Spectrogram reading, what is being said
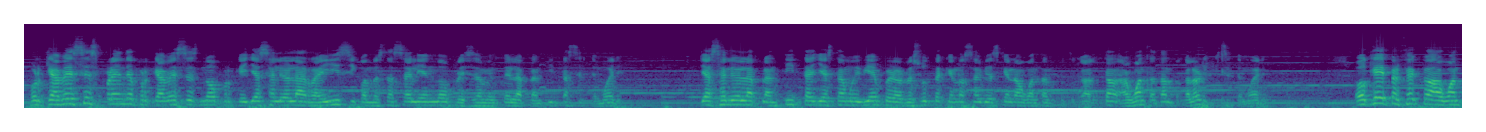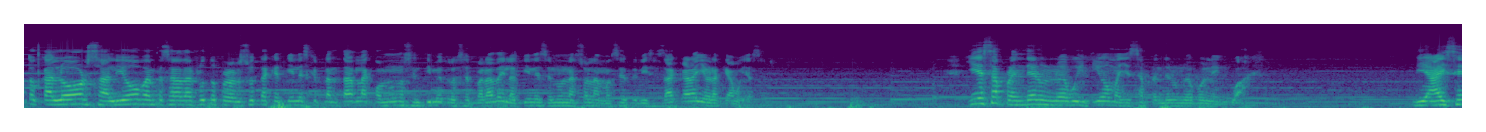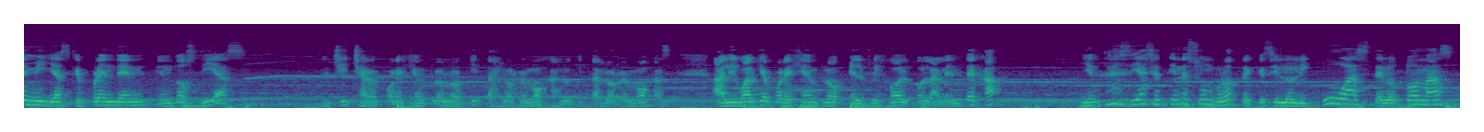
Porque a veces prende, porque a veces no, porque ya salió la raíz y cuando está saliendo precisamente la plantita se te muere. Ya salió la plantita, ya está muy bien, pero resulta que no sabías que no aguanta tanto, aguanta tanto calor y se te muere. Ok, perfecto, aguantó calor, salió, va a empezar a dar fruto, pero resulta que tienes que plantarla con unos centímetros separada y la tienes en una sola maceta y dices, ah, cara, ¿y ahora qué voy a hacer? Y es aprender un nuevo idioma y es aprender un nuevo lenguaje. Y hay semillas que prenden en dos días. El chícharo, por ejemplo, lo quitas, lo remojas, lo quitas, lo remojas. Al igual que, por ejemplo, el frijol o la lenteja. Y en tres días ya tienes un brote que si lo licúas, te lo tomas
